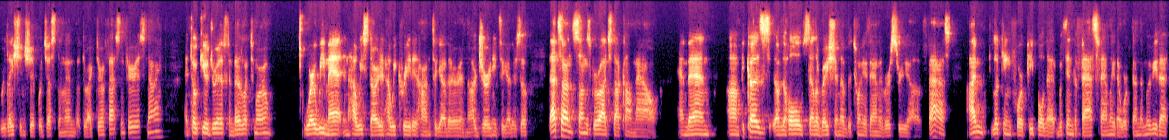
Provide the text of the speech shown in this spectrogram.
relationship with Justin Lin, the director of Fast and Furious Nine, and Tokyo Drift and Better Luck Tomorrow, where we met and how we started, how we created Han together, and our journey together. So that's on sungsgarage.com now. And then um, because of the whole celebration of the 20th anniversary of Fast, I'm looking for people that within the Fast family that worked on the movie that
